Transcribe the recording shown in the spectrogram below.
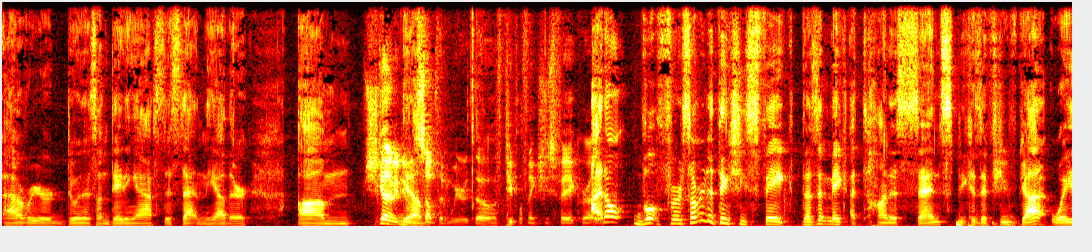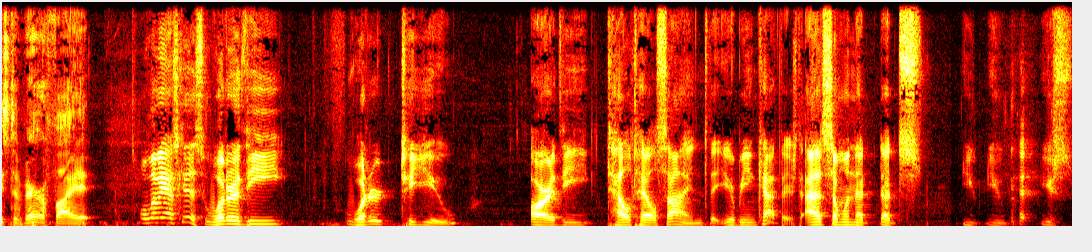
however you're doing this on dating apps, this, that, and the other. Um, She's got to be you doing know, something weird though. If people think she's fake, right? I don't. Well, for somebody to think she's fake doesn't make a ton of sense because if you've got ways to verify it, Well, let me ask you this: What are the, what are to you, are the telltale signs that you're being catfished? As someone that that's you you you s-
